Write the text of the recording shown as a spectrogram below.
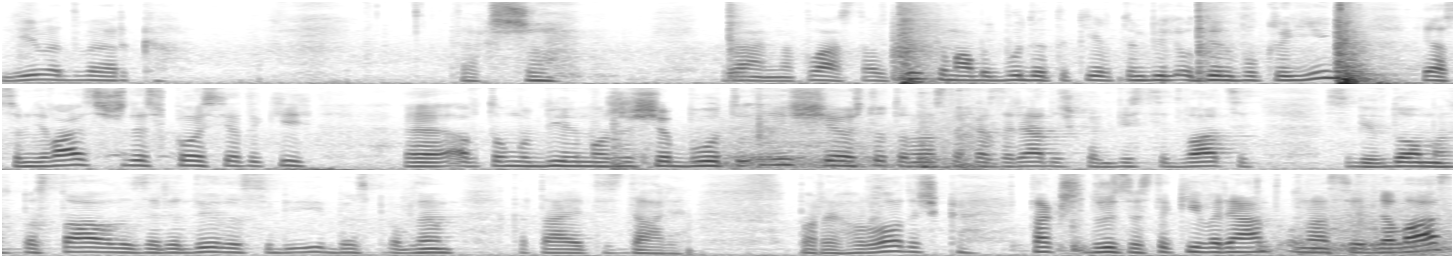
Ліва дверка. Так що, реально класно. Автівка, мабуть, буде такий автомобіль один в Україні. Я сумніваюся, що десь в когось є такий е, автомобіль, може ще бути. І ще ось тут у нас така зарядочка 220. Собі вдома поставили, зарядили собі і без проблем катаєтесь далі. Перегородочка. Так що, друзі, ось такий варіант у нас є для вас.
